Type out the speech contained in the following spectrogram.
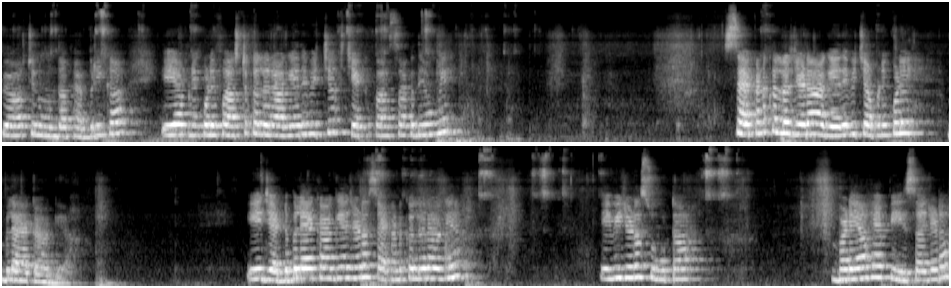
ਪਿਓਰ ਚਨੂਨ ਦਾ ਫੈਬਰਿਕ ਆ। ਇਹ ਆਪਣੇ ਕੋਲੇ ਫਸਟ ਕਲਰ ਆ ਗਿਆ, ਇਹਦੇ ਵਿੱਚ ਚੈੱਕ ਕਰ ਸਕਦੇ ਹੋਗੇ। ਸੈਕੰਡ ਕਲਰ ਜਿਹੜਾ ਆ ਗਿਆ, ਇਹਦੇ ਵਿੱਚ ਆਪਣੇ ਕੋਲੇ ਬਲੈਕ ਆ ਗਿਆ। ਇਹ ਜੈਡ ਬਲੈਕ ਆ ਗਿਆ ਜਿਹੜਾ ਸੈਕੰਡ ਕਲਰ ਆ ਗਿਆ। ਇਹ ਵੀ ਜਿਹੜਾ ਸੂਟ ਆ ਬੜਿਆ ਹੋਇਆ ਪੀਸ ਆ ਜਿਹੜਾ,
